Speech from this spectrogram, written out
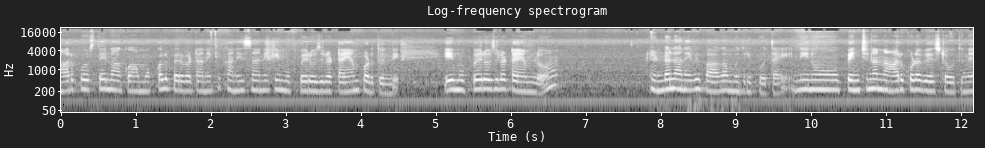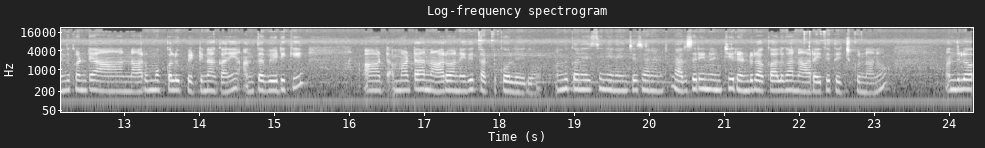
నారు పోస్తే నాకు ఆ మొక్కలు పెరగటానికి కనీసానికి ముప్పై రోజుల టైం పడుతుంది. ఈ ముప్పై రోజుల టైంలో ఎండలు అనేవి బాగా ముదిరిపోతాయి. నేను పెంచిన నారు కూడా వేస్ట్ అవుతుంది. ఎందుకంటే ఆ నారు మొక్కలు పెట్టినా కానీ అంత వేడికి ఆ టమాటా నారు అనేది తట్టుకోలేదు. అందుకనేసి నేను ఏం చేశానంటే నర్సరీ నుంచి రెండు రకాలుగా నారు అయితే తెచ్చుకున్నాను. అందులో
